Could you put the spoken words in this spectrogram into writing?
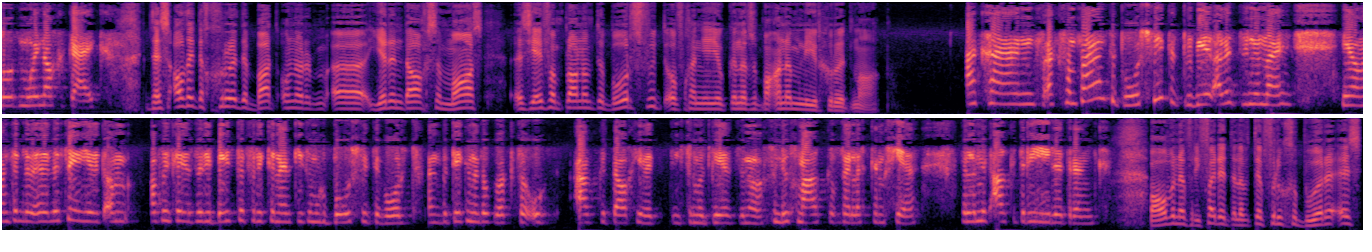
tot mooi na gekyk. Dis altyd 'n groot debat onder uh hedendaagse ma's, is jy van plan om te borsvoed of gaan jy jou kinders op 'n ander manier grootmaak? Ek kan ek van plan te borsvoed. Ek probeer alles doen in my ja, want hulle, hulle sê jy weet om obviously is dit die beste vir die kindertjies om geborsvoed te word. En beteken dit ook dat vir ook elke dag jy weet dis moet wees en nog genoeg melk vir hulle kan gee. Hulle moet elke 3 ure drink. Behalwe nou vir die feit dat hulle te vroeg gebore is,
